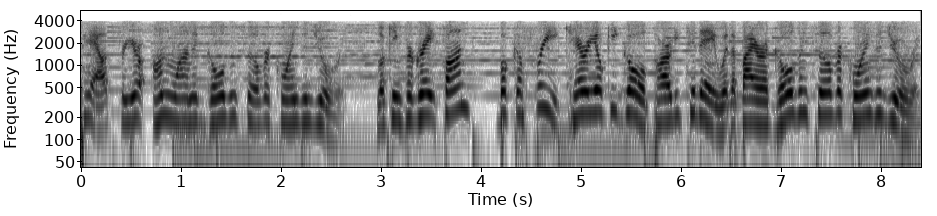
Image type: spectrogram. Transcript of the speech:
payouts for your unwanted gold and silver coins and jewelry. Looking for great fun? Book a free karaoke gold party today with a buyer of gold and silver coins and jewelry.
